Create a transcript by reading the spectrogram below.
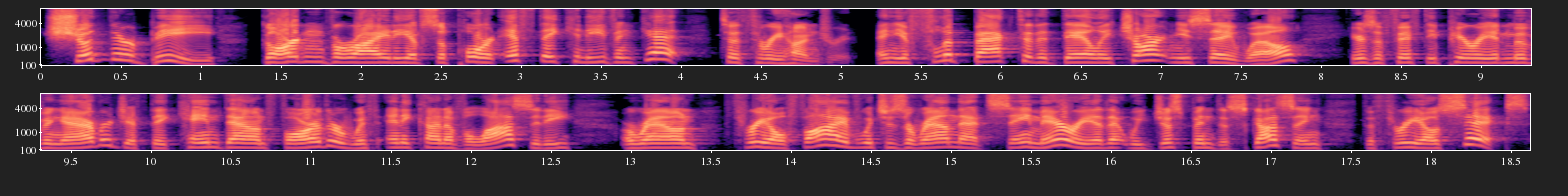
should there be garden variety of support if they can even get to 300. And you flip back to the daily chart and you say, well, here's a 50 period moving average. If they came down farther with any kind of velocity around 305, which is around that same area that we've just been discussing, the 306,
